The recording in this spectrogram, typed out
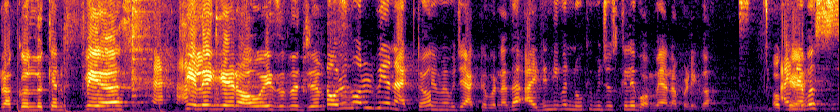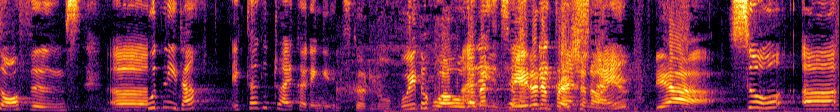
Rakul looking fierce. Killing it always in the gym. I always wanted to be an actor मैं मुझे एक्टर बनना था I didn't even know कि मुझे उसके लिए बॉम्बे आना पड़ेगा Okay. I never saw films uh, खुद नहीं था एक था कि ट्राई करेंगे कर लो कोई तो हुआ होगा that made an impression on you. Yeah. so uh,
